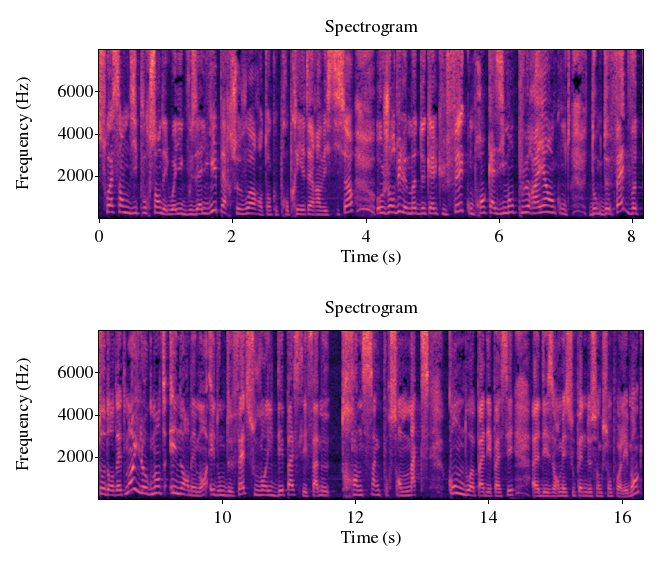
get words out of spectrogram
70% des loyers que vous alliez percevoir en tant que propriétaire investisseur. Aujourd'hui, le mode de calcul fait qu'on prend quasiment plus rien en compte. Donc, de fait, votre taux d'endettement, il augmente énormément. Et donc, de fait, souvent, il dépasse les fameux 35% max qu'on ne doit pas dépasser euh, désormais sous peine de sanction pour les banques.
